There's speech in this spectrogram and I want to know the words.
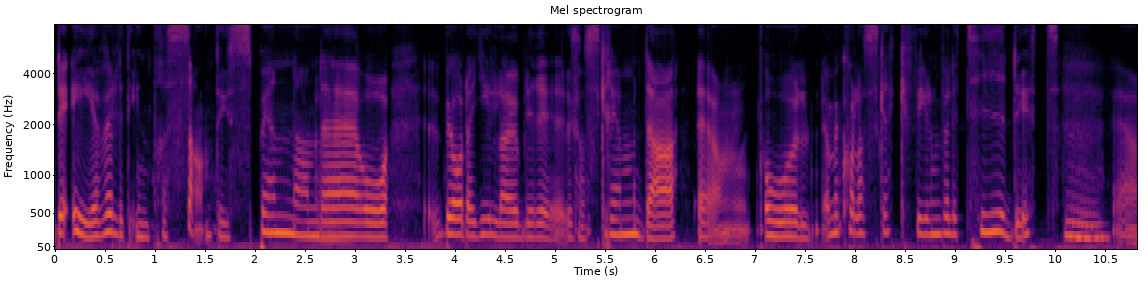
det är väldigt intressant, det är spännande och båda gillar ju att bli liksom skrämda ehm, och ja, men kolla skräckfilm väldigt tidigt. Mm. Eh,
